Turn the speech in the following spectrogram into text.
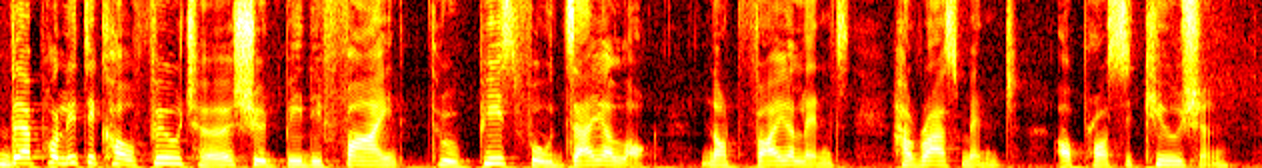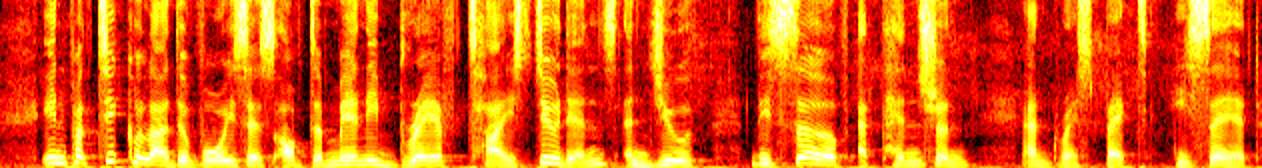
their political future should be defined through peaceful dialogue, not violence, harassment, or prosecution. In particular, the voices of the many brave Thai students and youth deserve attention and respect, he said.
